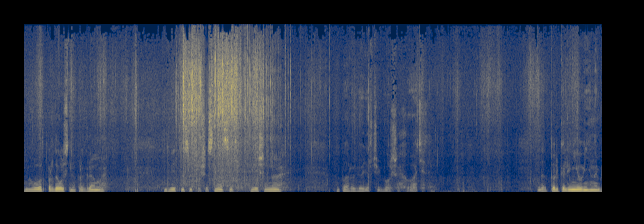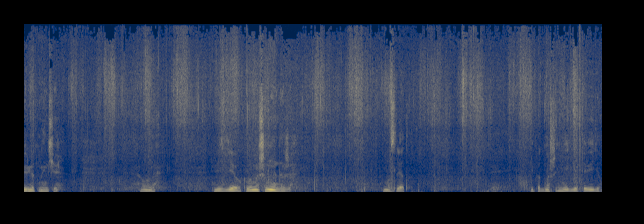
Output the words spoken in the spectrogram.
Ну вот, продовольственная программа 2016 решена. Пару ведер чуть больше хватит. Да только ленивый не наберет нынче. Вон их везде, около машины даже. Маслят. И под машиной где-то видел.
